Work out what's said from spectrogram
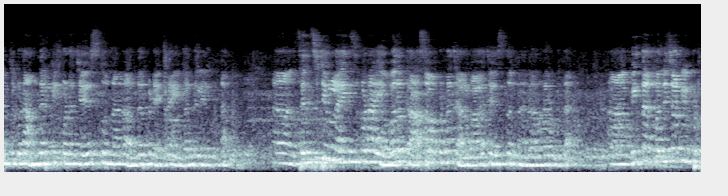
నుంచి కూడా అందరికీ కూడా చేస్తున్నారు. అందరు కూడా ఎక్కడ ఇబ్బంది లేకుండా. సెన్సిటివ్ లైన్స్ కూడా ఎవరు క్రాస్ అవ్వకుండా చాలా బాగా చేస్తున్నారు అందరూ కూడా. మిగతా కొన్ని చోట్ల ఇప్పుడు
